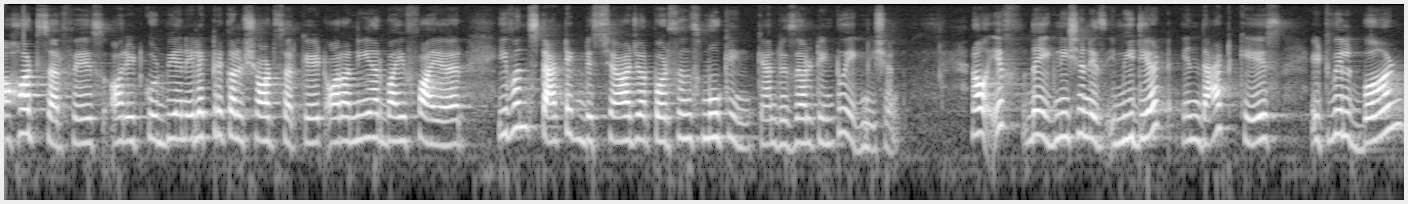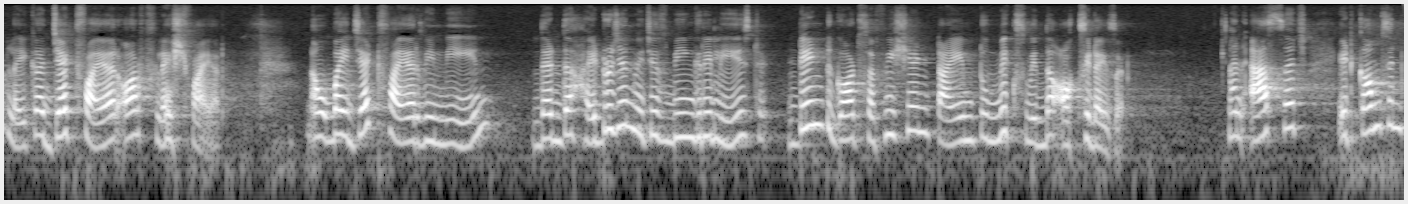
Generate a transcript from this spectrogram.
a hot surface or it could be an electrical short circuit or a nearby fire, even static discharge or person smoking can result into ignition. Now if the ignition is immediate in that case it will burn like a jet fire or flash fire. Now by jet fire we mean that the hydrogen which is being released did not got sufficient time to mix with the oxidizer. And as such it comes in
